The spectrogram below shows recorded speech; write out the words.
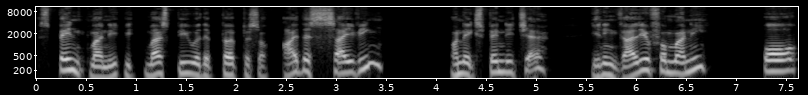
spend money, it must be with the purpose of either saving on expenditure, getting value for money, or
